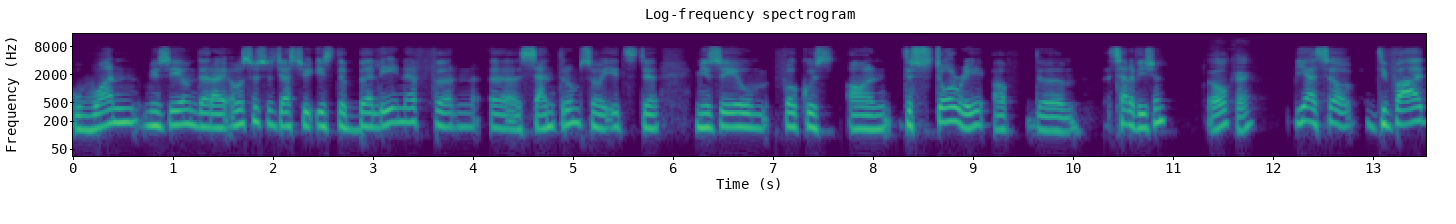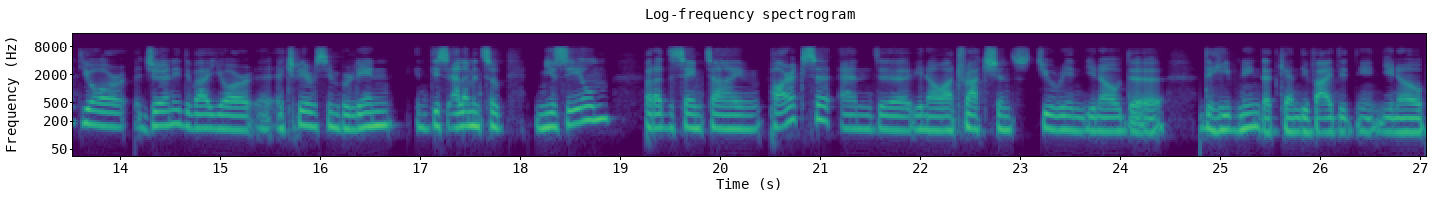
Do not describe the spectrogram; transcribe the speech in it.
one museum that I also suggest you is the Berliner Fern uh. So it's the museum focused on the story of the television. Oh, okay yeah, so divide your journey, divide your uh, experience in Berlin in these elements of museum, but at the same time parks and uh, you know attractions during you know the the evening that can divide it in you know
